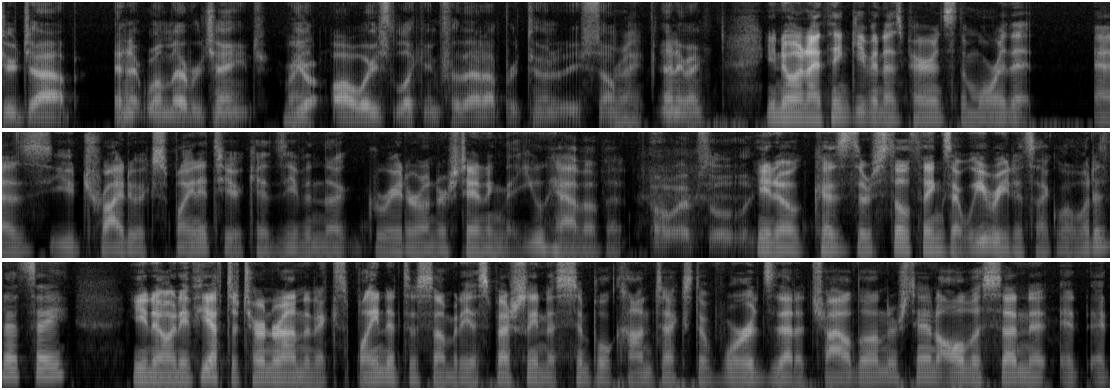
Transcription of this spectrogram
your job, and it will never change. Right. You're always looking for that opportunity. So Right. anyway, You know, and I think even as parents, the more that as you try to explain it to your kids, even the greater understanding that you have of it. oh, absolutely. You know, because there's still things that we read. It's like, well, what does that say? You know, and if you have to turn around and explain it to somebody, especially in a simple context of words that a child will understand, all of a sudden it, it, it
